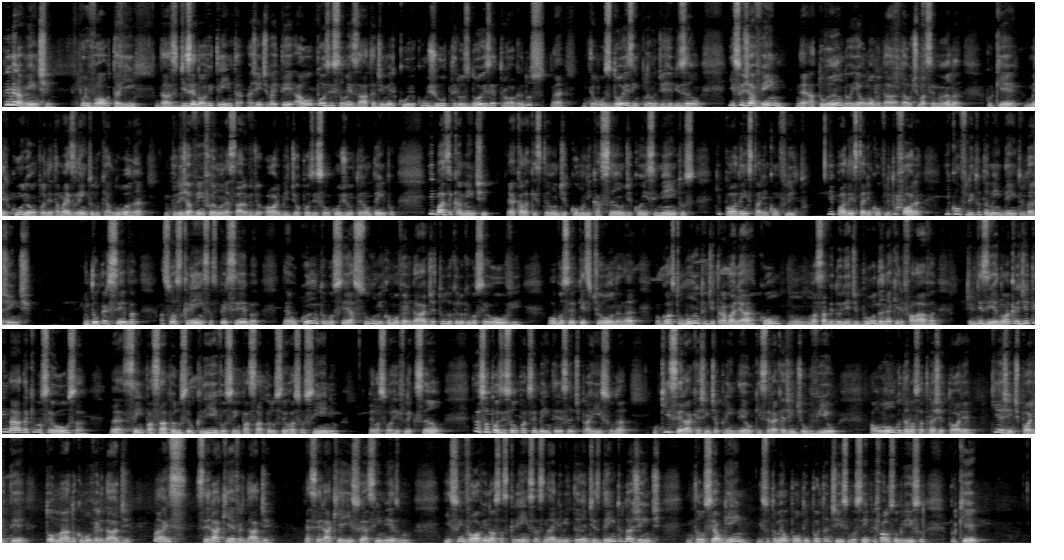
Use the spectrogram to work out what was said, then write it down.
Primeiramente, por volta aí das 19h30, a gente vai ter a oposição exata de Mercúrio com Júpiter, os dois retrógrados, né? Então, os dois em plano de revisão. Isso já vem né, atuando aí ao longo da, da última semana, porque Mercúrio é um planeta mais lento do que a Lua, né? Então ele já vem formando essa órbita de oposição com Júpiter há um tempo, e basicamente é aquela questão de comunicação, de conhecimentos que podem estar em conflito. E podem estar em conflito fora e conflito também dentro da gente. Então perceba as suas crenças, perceba né, o quanto você assume como verdade tudo aquilo que você ouve ou você questiona. Né? Eu gosto muito de trabalhar com uma sabedoria de Buda, né, que ele falava, que ele dizia, não acredite em nada que você ouça, né, sem passar pelo seu crivo, sem passar pelo seu raciocínio, pela sua reflexão. Então a sua posição pode ser bem interessante para isso. Né? O que será que a gente aprendeu, o que será que a gente ouviu ao longo da nossa trajetória que a gente pode ter tomado como verdade, mas será que é verdade? É, será que é isso é assim mesmo? Isso envolve nossas crenças né, limitantes dentro da gente. Então, se alguém, isso também é um ponto importantíssimo, eu sempre falo sobre isso, porque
